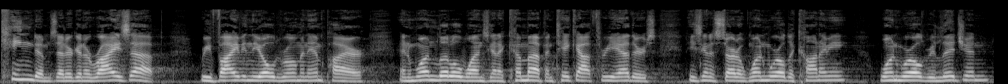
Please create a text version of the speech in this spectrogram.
kingdoms that are going to rise up reviving the old Roman Empire, and one little one's going to come up and take out three others. He's going to start a one world economy, one world religion,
